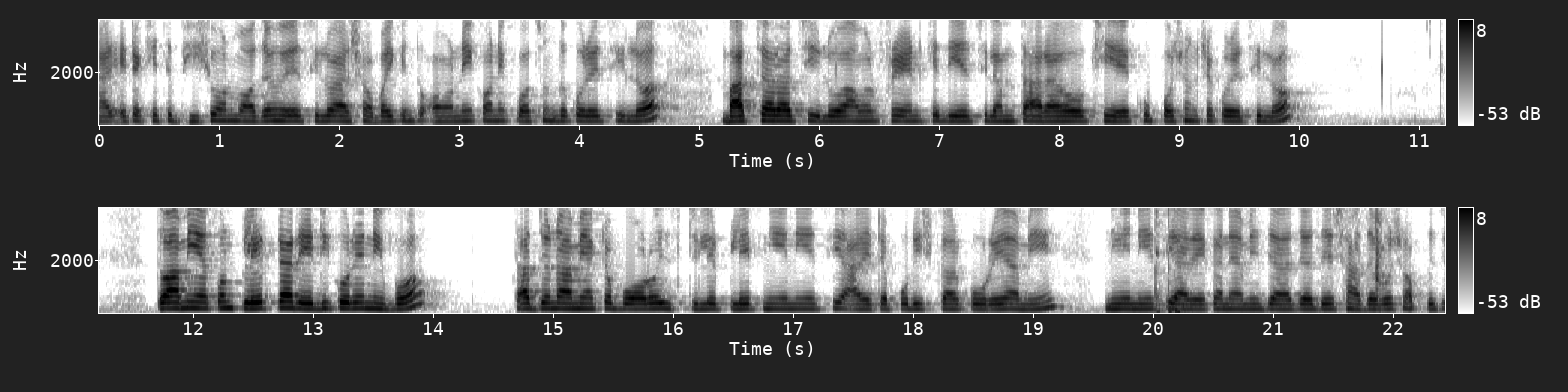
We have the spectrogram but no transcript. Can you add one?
আর এটা খেতে ভীষণ মজা হয়েছিল। আর সবাই কিন্তু অনেক অনেক পছন্দ করেছিল। বাচ্চারা ছিল, আমার ফ্রেন্ডকে দিয়েছিলাম, তারাও খেয়ে খুব প্রশংসা করেছিল। তো আমি এখন প্লেটটা রেডি করে নিব। তার জন্য আমি একটা বড় স্টিলের প্লেট নিয়ে নিয়েছি। আর এটা পরিষ্কার করে আমি নিয়ে নিয়েছি। আর এখানে আমি যা যা দিয়ে সাজাবো সব কিছু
